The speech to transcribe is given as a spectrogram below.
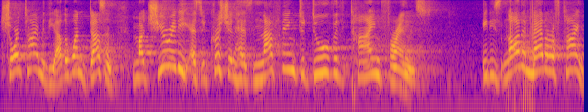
short time and the other one doesn't? Maturity as a Christian has nothing to do with time, friends. It is not a matter of time.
